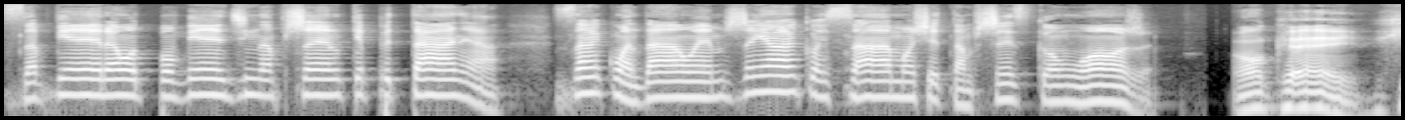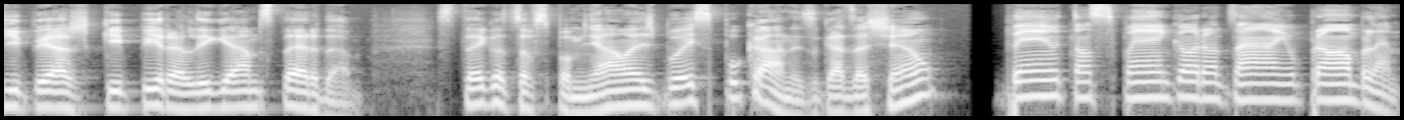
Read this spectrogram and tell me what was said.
Zawierał odpowiedzi na wszelkie pytania. Zakładałem, że jakoś samo się tam wszystko ułoży. Okej, okay. hippie aż kipi religia Amsterdam. Z tego co wspomniałeś, byłeś spukany, zgadza się? Był to swego rodzaju problem.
